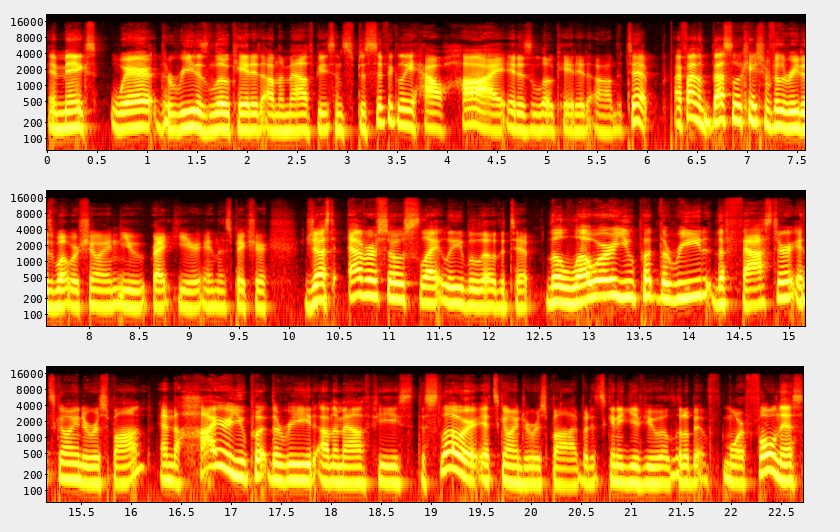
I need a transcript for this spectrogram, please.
it makes where the reed is located on the mouthpiece and specifically how high it is located on the tip. I find the best location for the reed is what we're showing you right here in this picture, just ever so slightly below the tip. The lower you put the reed, the faster it's going to respond. And the higher you put the reed on the mouthpiece, the slower it's going to respond, but it's going to give you a little bit more fullness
